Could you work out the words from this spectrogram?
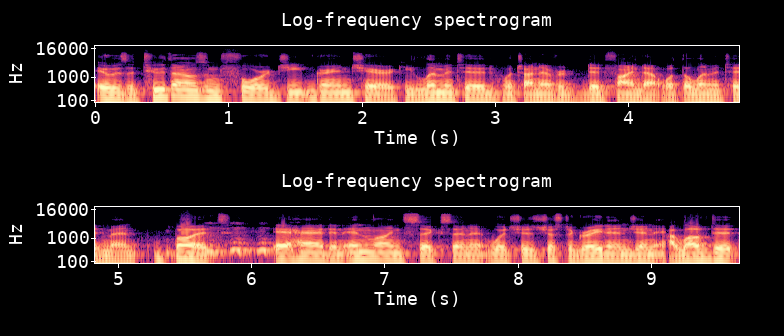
It was a 2004 Jeep Grand Cherokee Limited, which I never did find out what the Limited meant, but it had an inline six in it, which is just a great engine. I loved it.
